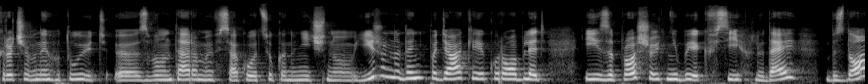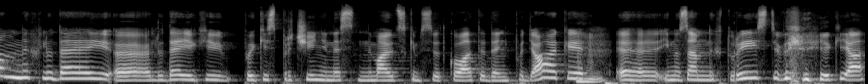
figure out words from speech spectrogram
Коротше, вони готують е, з волонтерами всяку цю канонічну їжу на День подяки, яку роблять, і запрошують ніби як всіх людей, бездомних людей, е, людей, які по якійсь причині не, не мають з ким святкувати День подяки, е, іноземних туристів, як я.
